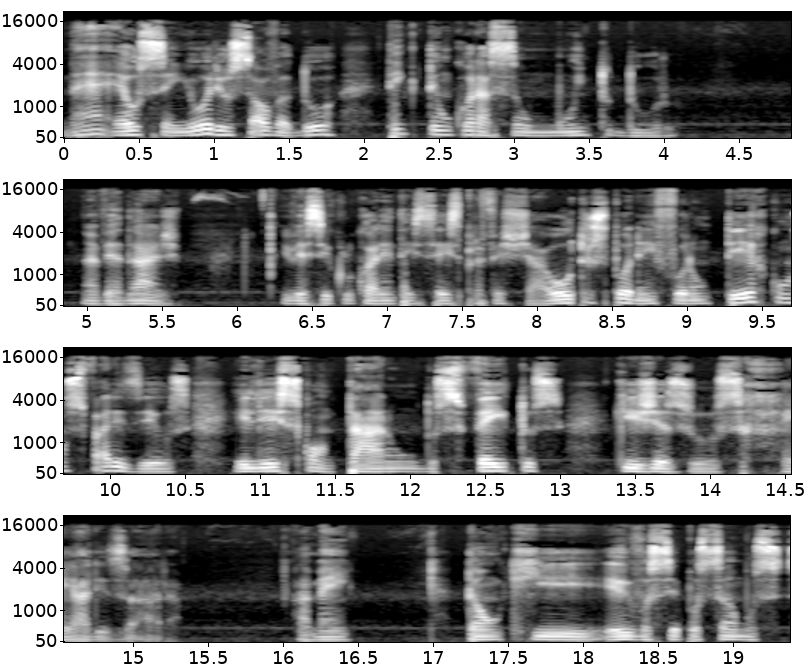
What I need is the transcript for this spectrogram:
né, é o Senhor e o Salvador. Tem que ter um coração muito duro, não é verdade? E versículo 46 para fechar. Outros, porém, foram ter com os fariseus e lhes contaram dos feitos que Jesus realizara. Amém? Então, que eu e você possamos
